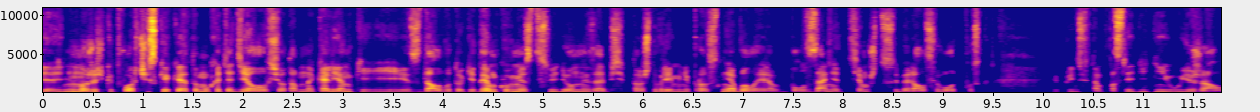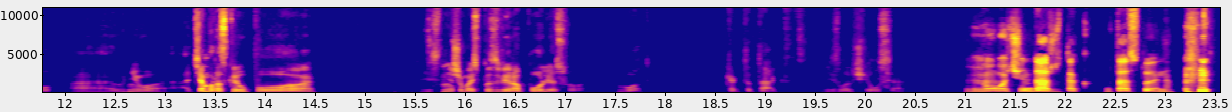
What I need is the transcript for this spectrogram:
немножечко творчески к этому, хотя делал все там на коленке и сдал в итоге демку вместо сведенной записи, потому что времени просто не было. Я был занят тем, что собирался в отпуск. И, в принципе, там в последние дни уезжал а, в него. А тему раскрыл по, если не ошибаюсь, по Зверополису. Вот. Как-то так излучился. Ну, очень даже так достойно.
